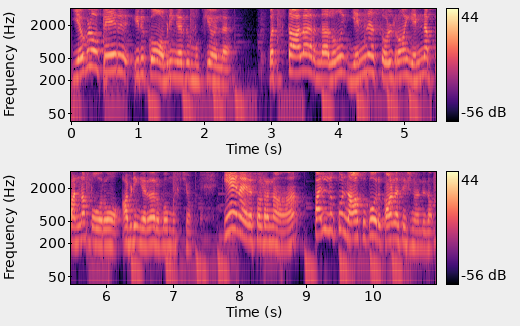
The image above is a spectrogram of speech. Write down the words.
எவ்வளோ பேர் இருக்கோம் அப்படிங்கிறது முக்கியம் இல்லை. ஒத்தாலாக இருந்தாலும் என்ன சொல்கிறோம் என்ன பண்ண போகிறோம் அப்படிங்கிறது ரொம்ப முக்கியம். ஏன் நான் இதை சொல்கிறேன்னா பல்லுக்கும் நாக்குக்கும் ஒரு கான்வர்சேஷன் வந்துதான்.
